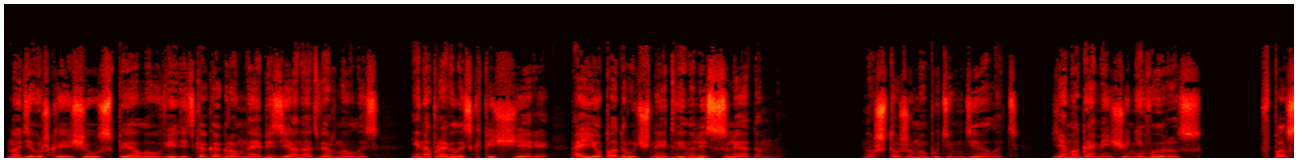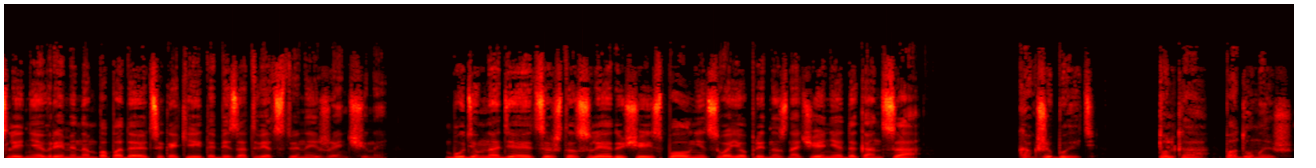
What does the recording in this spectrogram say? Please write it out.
но девушка еще успела увидеть, как огромная обезьяна отвернулась и направилась к пещере, а ее подручные двинулись следом. Но что же мы будем делать? Ямагами еще не вырос. В последнее время нам попадаются какие-то безответственные женщины. Будем надеяться, что следующее исполнит свое предназначение до конца. Как же быть? Только подумаешь,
